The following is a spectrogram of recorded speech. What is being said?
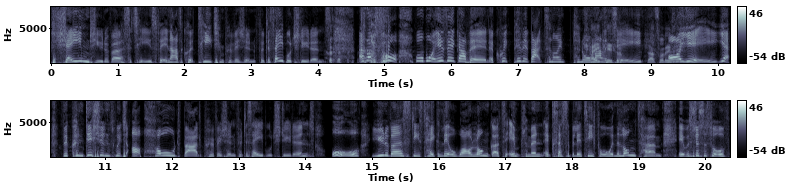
shamed universities for inadequate teaching provision for disabled students. and I thought, well, what is it, Gavin? A quick pivot back to, ni- to normality. Cakeism. That's what it Are is. ye, yeah, the conditions which uphold bad provision for disabled students, or universities take a little while longer to implement accessibility for all in the long term. It was just a sort of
